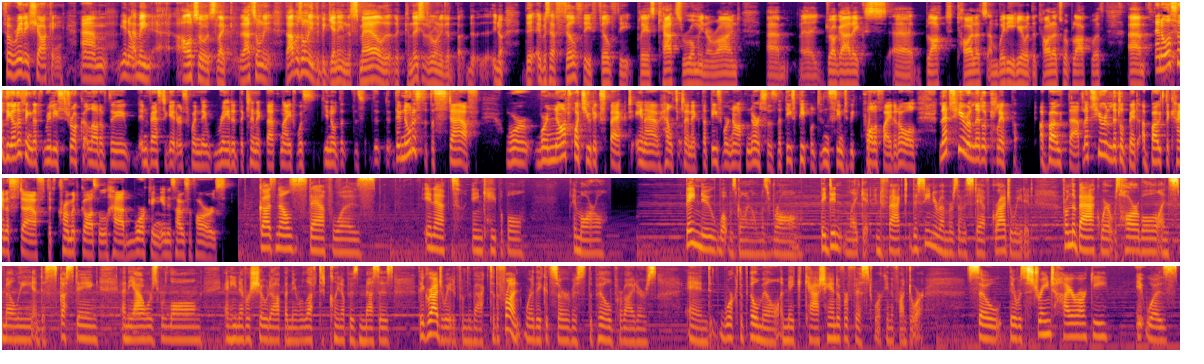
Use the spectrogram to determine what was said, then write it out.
So really shocking. Um, you know, I mean, also it's like that's only that was only the beginning. The smell, the, the conditions were only the, the you know, the, it was a filthy, filthy place. Cats roaming around. um, uh, drug addicts uh, blocked toilets, and wait do you hear what the toilets were blocked with? Um, and also, the other thing that really struck a lot of the investigators when they raided the clinic that night was, you know, that the, they noticed that the staff were were not what you'd expect in a health clinic. That these were not nurses. That these people didn't seem to be qualified at all. Let's hear a little clip about that. Let's hear a little bit about the kind of staff that Kermit Gosnell had working in his House of Horrors. Gosnell's staff was inept, incapable, immoral. They knew what was going on was wrong. They didn't like it. In fact, the senior members of his staff graduated from the back where it was horrible and smelly and disgusting and the hours were long and he never showed up and they were left to clean up his messes. They graduated from the back to the front where they could service the pill providers and work the pill mill and make cash hand over fist working the front door. So there was a strange hierarchy. It was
